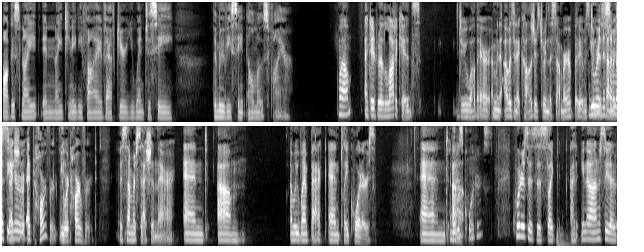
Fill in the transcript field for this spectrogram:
August night in 1985 after you went to see the movie St. Elmo's Fire? Well, I did what a lot of kids do while they're. I mean, I wasn't at college; it was during the summer, but it was you were in the, the summer, summer theater session. at Harvard. You yeah. were at Harvard a summer session there, and um, and we went back and played quarters. And what uh, is quarters? Quarters is this like you know honestly I've,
